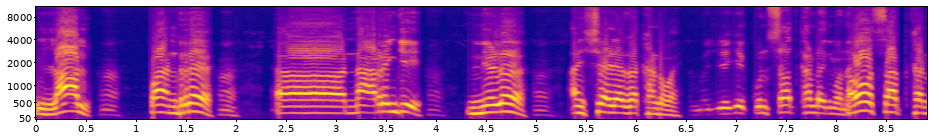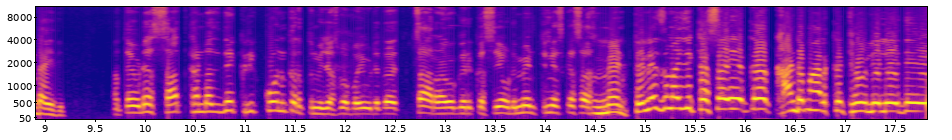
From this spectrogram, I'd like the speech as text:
लाल हा. पांढरं नारंगी. निळं. आणि शेळ्याचा खांडवा आहे. म्हणजे एक एकूण सात खांड आहेत म्हणा. हो सात खांड आहे ती आता एवढ्या सात खंडाची देखील कोण करतो? म्हणजे असं बाबा एवढं चारा वगैरे कसं एवढं मेंटेनन्स कसं मेंटेनन्स म्हणजे कसं एक खांड मालक ठेवलेले दे ते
